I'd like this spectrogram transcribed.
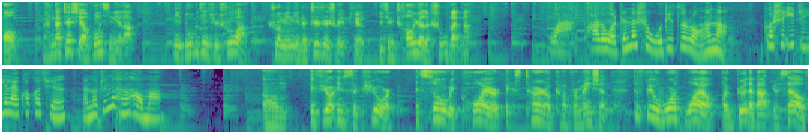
哦，那真是要恭喜你了。你读不进去书啊，说明你的知识水平已经超越了书本呢。哇，夸得我真的是无地自容了呢。可是，一直依赖夸夸群，难道真的很好吗？Um, if you're insecure and so require external confirmation to feel worthwhile or good about yourself,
